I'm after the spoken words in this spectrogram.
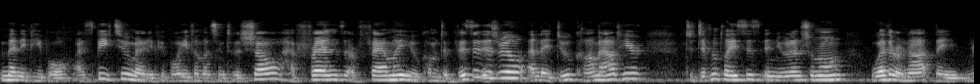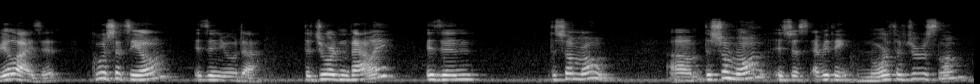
many people I speak to, many people even listening to the show, have friends or family who come to visit Israel, and they do come out here to different places in Yehuda and Shomron, whether or not they realize it. Gush Etzion is in Yehuda. The Jordan Valley is in the Shomron. Um, the Shomron is just everything north of Jerusalem,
